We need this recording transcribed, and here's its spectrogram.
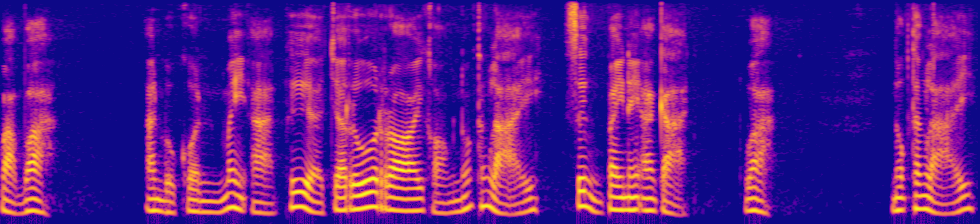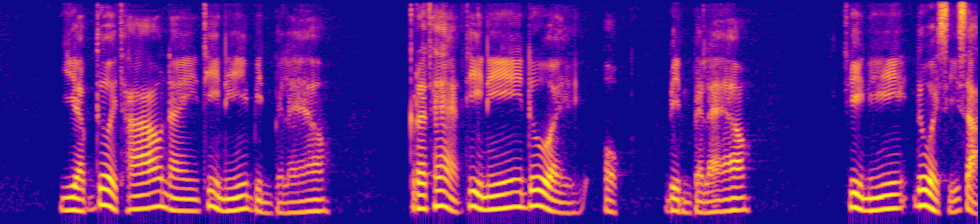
ความว่า อันบุคคลไม่อาจเพื่อจะรู้รอยของนกทั้งหลาย ซึ่งไปในอากาศ ว่า นกทั้งหลาย เหยียบด้วยเท้าในที่นี้บินไปแล้ว กระแทกที่นี้ด้วยอกบินไปแล้ว ที่นี้ด้วยศีรษะ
